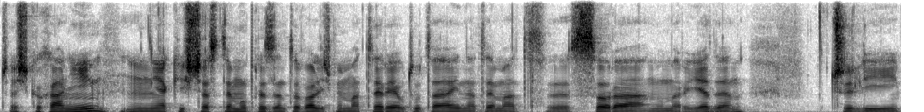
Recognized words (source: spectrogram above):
Cześć kochani. Mm, Jakiś czas temu prezentowaliśmy materiał tutaj na temat e, Sora numer 1, czyli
